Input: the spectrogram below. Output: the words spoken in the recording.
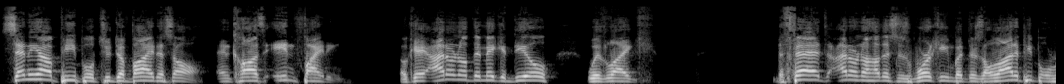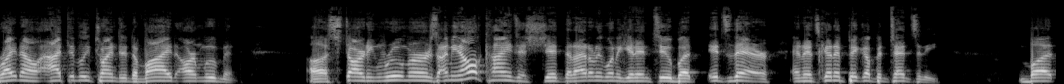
sending out people to divide us all and cause infighting. Okay. I don't know if they make a deal with like the feds. I don't know how this is working, but there's a lot of people right now actively trying to divide our movement. Uh, starting rumors. I mean, all kinds of shit that I don't even want to get into, but it's there and it's going to pick up intensity. But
